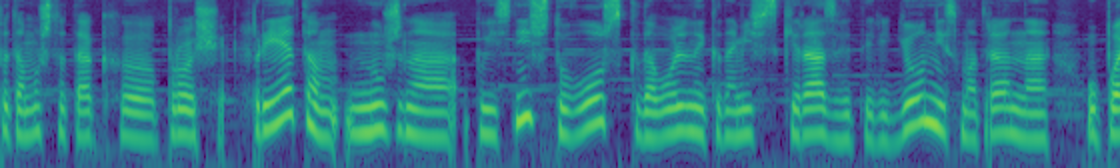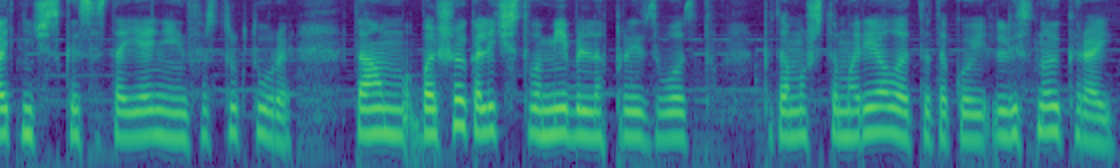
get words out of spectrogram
потому что так э, проще. При этом нужно пояснить, что Волжск довольно экономически развитый регион, несмотря на упадническое состояние инфраструктуры. Там большое количество мебельных производств, потому что Мариэл это такой лесной край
